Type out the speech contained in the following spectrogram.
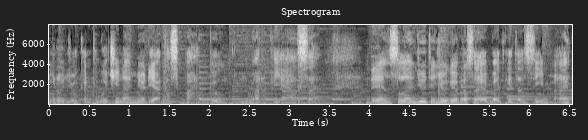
menunjukkan kebucinannya di atas panggung. Luar biasa dan selanjutnya juga persahabat kita simak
